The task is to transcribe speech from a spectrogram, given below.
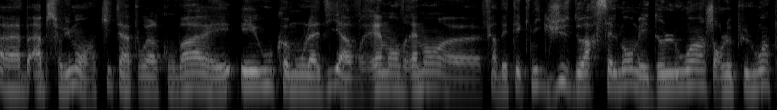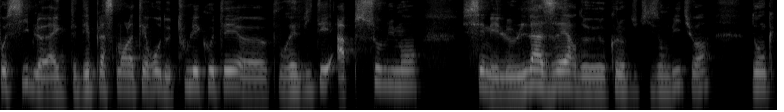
Euh, bah, absolument, hein. quitte à pourrir le combat et, et où, comme on l'a dit, à vraiment, vraiment euh, faire des techniques juste de harcèlement, mais de loin, genre le plus loin possible, avec des déplacements latéraux de tous les côtés euh, pour éviter absolument, tu sais, mais le laser de Call of Duty Zombie, tu vois. Donc,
